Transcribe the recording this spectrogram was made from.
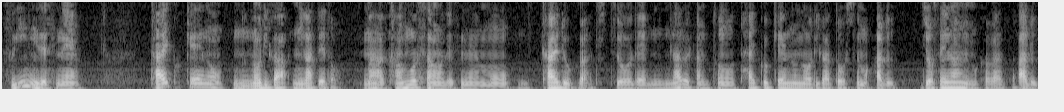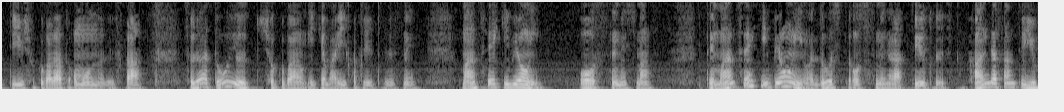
次にですね、体育系のノリが苦手と。まあ、看護師さんはですね、もう体力が必要で、なぜかその体育系のノリがどうしてもある。女性なのにもかかわらずあるっていう職場だと思うのですが、それはどういう職場に行けばいいかというとですね、慢性期病院をお勧めします。で、慢性期病院はどうしておすすめかというとですね、患者さんとゆっ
